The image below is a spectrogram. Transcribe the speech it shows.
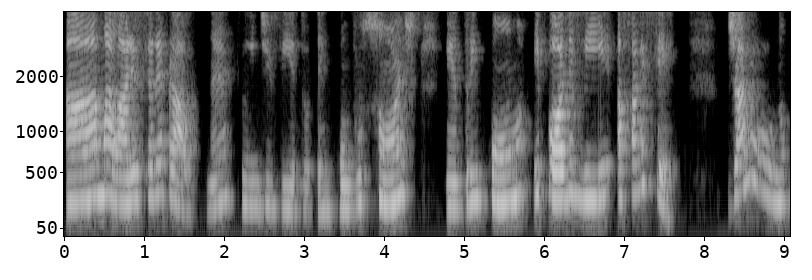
a malária cerebral, né? que o indivíduo tem convulsões, entra em coma e pode vir a falecer. Já no, no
